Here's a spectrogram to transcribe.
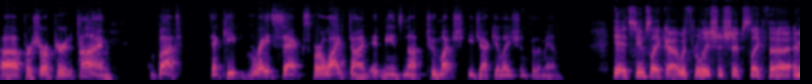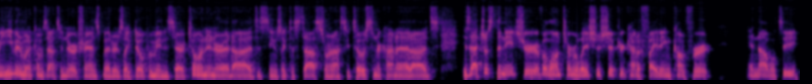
uh, for a short period of time. But to keep great sex for a lifetime, it means not too much ejaculation for the man. Yeah, it seems like uh, with relationships, like the, I mean, even when it comes down to neurotransmitters like dopamine and serotonin are at odds. It seems like testosterone and oxytocin are kind of at odds. Is that just the nature of a long term relationship? You're kind of fighting comfort and novelty?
